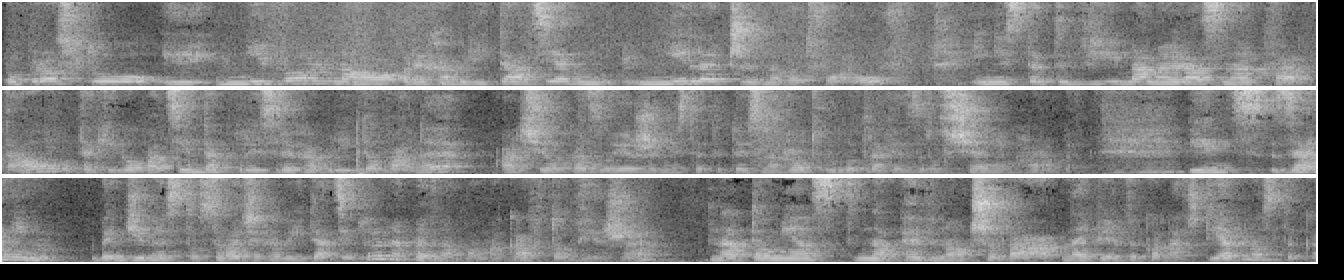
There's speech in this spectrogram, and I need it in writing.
Po prostu nie wolno, rehabilitacja nie leczy nowotworów i niestety mamy raz na kwartał takiego pacjenta, który jest rehabilitowany, ale się okazuje, że niestety to jest nowotwór, bo trafia z rozsianiem choroby. Mhm. Więc zanim będziemy stosować rehabilitację, która na pewno pomaga, w to wierzę, natomiast na pewno trzeba najpierw wykonać diagnostykę,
